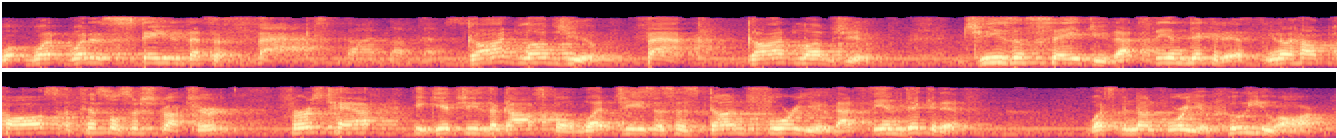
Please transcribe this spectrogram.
what, what, what is stated that's a fact? God loved us. God loves you. Fact. God loves you. Jesus saved you. That's the indicative. You know how Paul's epistles are structured? First half, he gives you the gospel, what Jesus has done for you. That's the indicative. What's been done for you, who you are.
